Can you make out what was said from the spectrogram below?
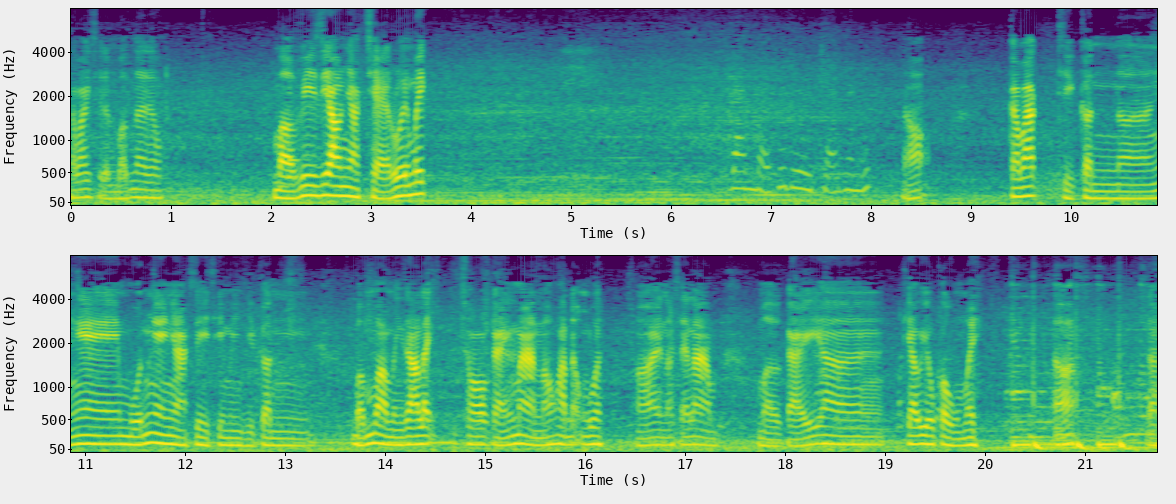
Các bác chỉ cần bấm đây thôi mở video nhạc trẻ remix. Đó. Các bác chỉ cần nghe muốn nghe nhạc gì thì mình chỉ cần bấm vào mình ra lệnh cho cái màn nó hoạt động luôn. Đấy, nó sẽ làm mở cái uh, theo yêu cầu của mình. Đó. Đây.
